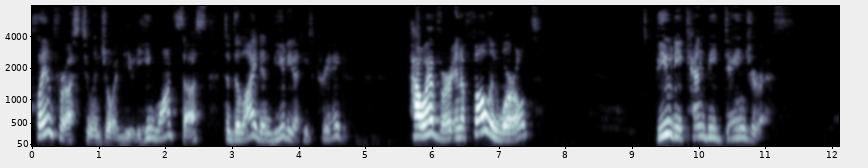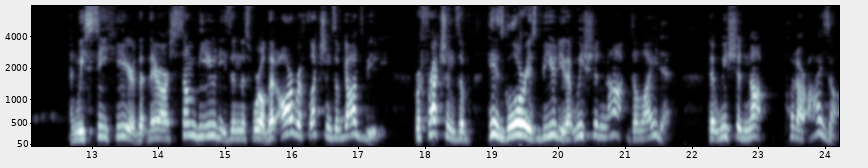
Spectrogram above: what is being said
plan for us to enjoy beauty. He wants us to delight in beauty that He's created. However, in a fallen world, beauty can be dangerous. And we see here that there are some beauties in this world that are reflections of God's beauty, refractions of His glorious beauty that we should not delight in, that we should not put our eyes on.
